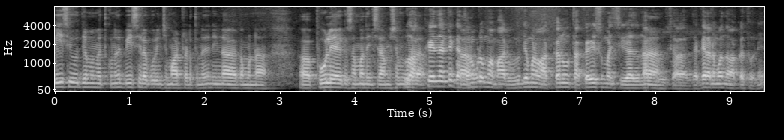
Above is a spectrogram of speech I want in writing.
బీసీ ఉద్యమం ఎత్తుకున్నది బీసీల గురించి మాట్లాడుతున్నది. నిన్న మొన్న పూలేకి సంబంధించిన అంశం కూడా అక్క ఏంటంటే గతంలో కూడా మా ఊరికే మనం అక్కను తక్కువ చేసి మంచి కాదు నాకు చాలా దగ్గర అనుబంధం అక్కతోని.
